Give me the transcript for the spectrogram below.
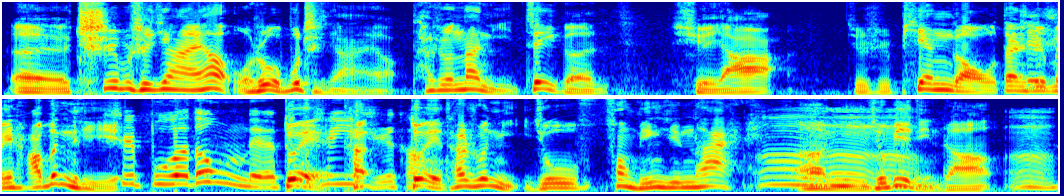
呃，吃不吃降压药？我说我不吃降压药。他说那你这个血压就是偏高，但是没啥问题。是波动的，对他。对他说你就放平心态啊，嗯你就别紧张。嗯，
